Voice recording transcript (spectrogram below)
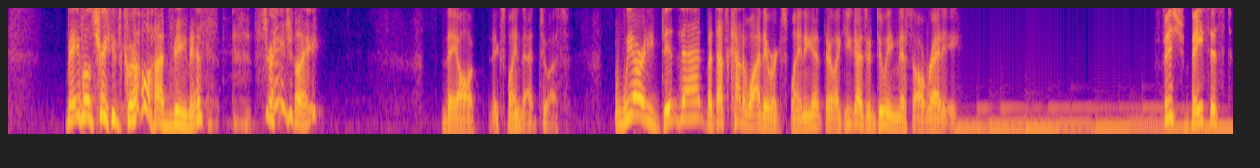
maple trees grow on Venus. Strangely, they all explained that to us. We already did that, but that's kind of why they were explaining it. They're like, you guys are doing this already. Phish bassist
